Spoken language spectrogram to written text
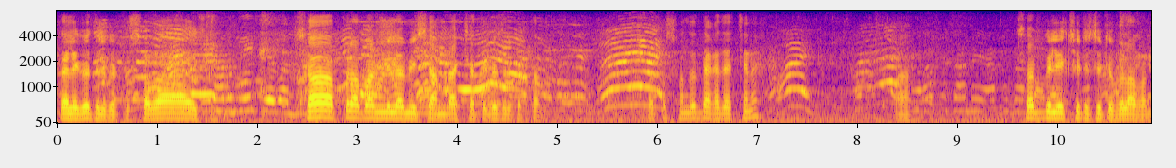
তাহলে গোসল করতো সবাই। সব পোলাপান মিলামিশে আমরা একসাথে গোসল করতাম। কত সুন্দর দেখা যাচ্ছে না? হ্যাঁ। ছোটো ছোটো পোলাপান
